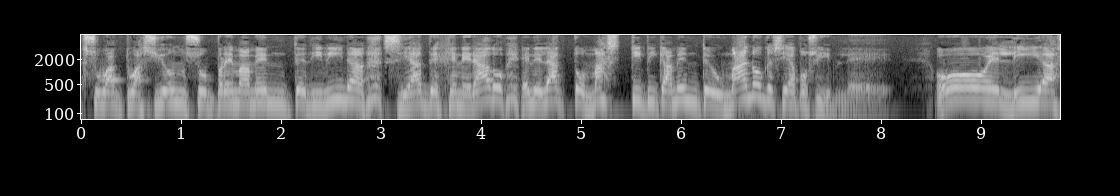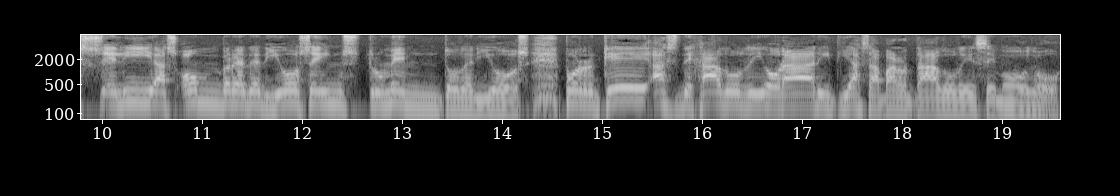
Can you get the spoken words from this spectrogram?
Su actuación supremamente divina se ha degenerado en el acto más típicamente humano que sea posible. Oh Elías, Elías, hombre de Dios e instrumento de Dios, ¿por qué has dejado de orar y te has apartado de ese modo?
